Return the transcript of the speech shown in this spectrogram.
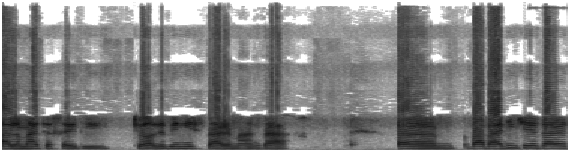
علامت خیلی جالبی نیست برای من. و و بعد اینکه یه ذره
